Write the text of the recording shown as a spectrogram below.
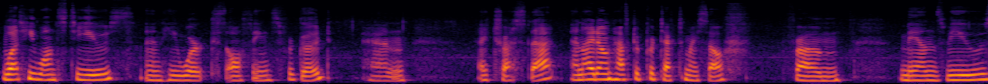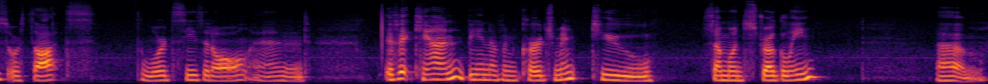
what He wants to use, and He works all things for good, and I trust that. And I don't have to protect myself from man's views or thoughts. The Lord sees it all, and if it can be of encouragement to someone struggling um,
